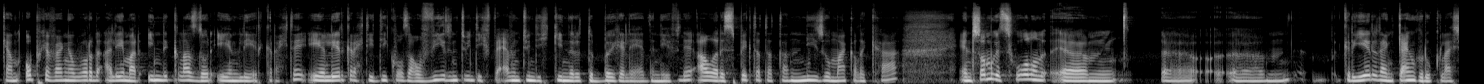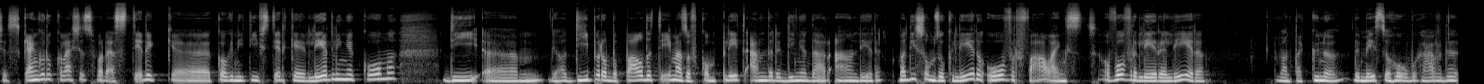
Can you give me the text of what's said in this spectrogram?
kan opgevangen worden alleen maar in de klas door één leerkracht. Hè. Eén leerkracht die dikwijls al 24, 25 kinderen te begeleiden heeft. Hè. Alle respect dat dat dan niet zo makkelijk gaat. En sommige scholen um, uh, um, creëren dan kangoeroeklasjes. Kangoeroeklasjes waar sterk, uh, cognitief sterke leerlingen komen die um, ja, dieper op bepaalde thema's of compleet andere dingen daar aanleren. Maar die soms ook leren over faalangst of over leren leren. Want dat kunnen de meeste hoogbegaafden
